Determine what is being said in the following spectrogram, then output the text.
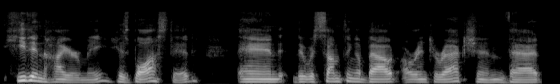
he didn't hire me; his boss did and there was something about our interaction that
